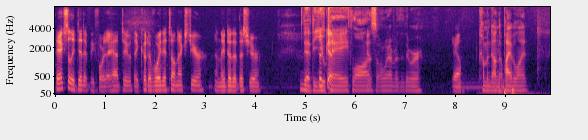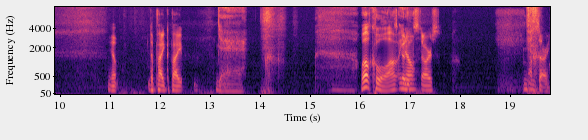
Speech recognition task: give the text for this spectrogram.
they actually did it before they had to. They could have waited till next year, and they did it this year. The the That's UK laws or whatever that they were Yeah. coming down the pipeline. Yep. The Pike Pipe. Yeah. well, cool. Uh, Let's you know, stars. I'm sorry.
